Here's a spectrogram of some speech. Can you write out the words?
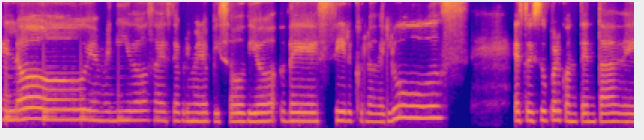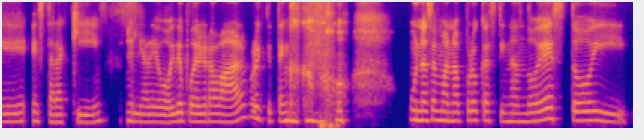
Hello, bienvenidos a este primer episodio de Círculo de Luz. Estoy súper contenta de estar aquí el día de hoy, de poder grabar, porque tengo como una semana procrastinando esto y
